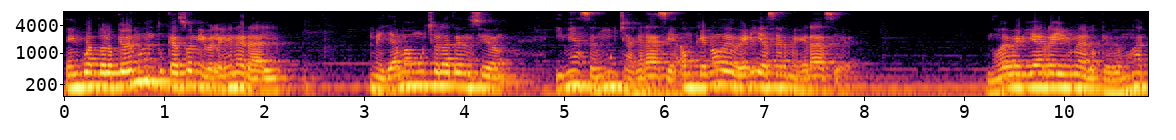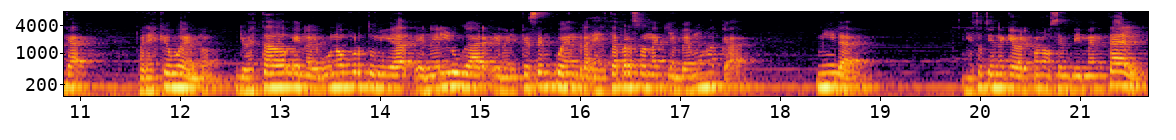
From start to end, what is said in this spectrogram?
en cuanto a lo que vemos en tu caso a nivel general, me llama mucho la atención y me hace mucha gracia, aunque no debería hacerme gracia. No debería reírme de lo que vemos acá, pero es que bueno, yo he estado en alguna oportunidad en el lugar en el que se encuentra esta persona quien vemos acá. Mira, esto tiene que ver con lo sentimental,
